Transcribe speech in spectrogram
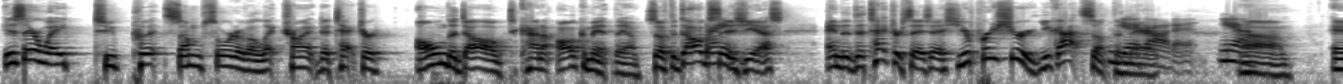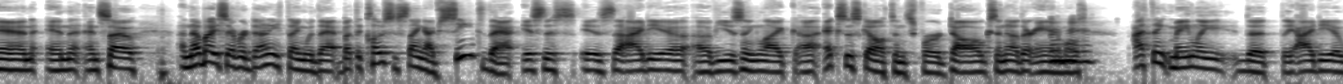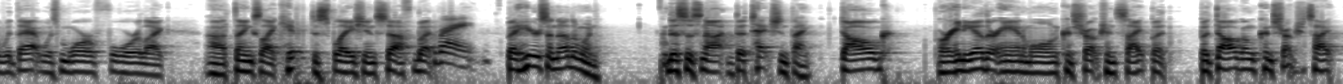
is there a way to put some sort of electronic detector on the dog to kind of augment them? So if the dog Right. says yes, and the detector says yes, you're pretty sure you got something You there. got it. Yeah. Um, and and and so uh, nobody's ever done anything with that. But the closest thing I've seen to that is this is the idea of using like uh, exoskeletons for dogs and other animals. I think mainly the the idea with that was more for like uh, things like hip dysplasia and stuff. But right. but here's another one. This is not detection thing. Dog or any other animal on a construction site, but but dog on construction site.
